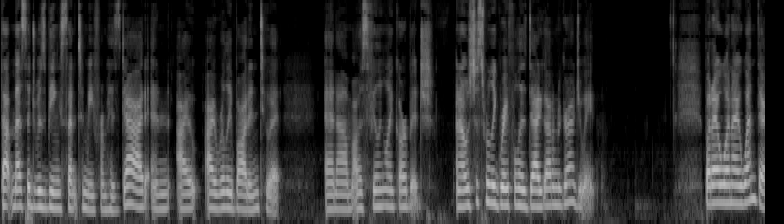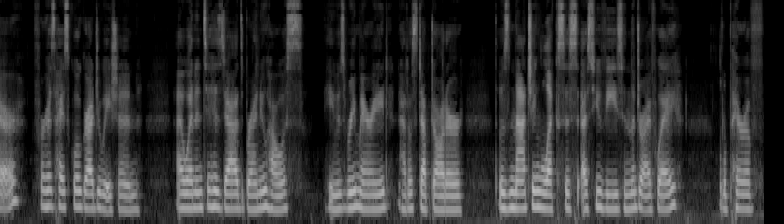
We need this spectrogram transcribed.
That message was being sent to me from his dad and I, I really bought into it. And um, I was feeling like garbage. And I was just really grateful his dad got him to graduate. But I, when I went there for his high school graduation, I went into his dad's brand new house. He was remarried, had a stepdaughter those matching Lexus SUVs in the driveway. A little pair of,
